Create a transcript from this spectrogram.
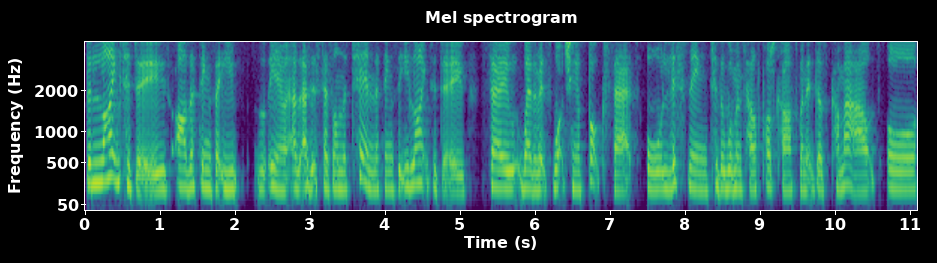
The like to do's are the things that you, you know, as, as, it says on the tin, the things that you like to do. So whether it's watching a box set or listening to the Women's Health podcast when it does come out or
